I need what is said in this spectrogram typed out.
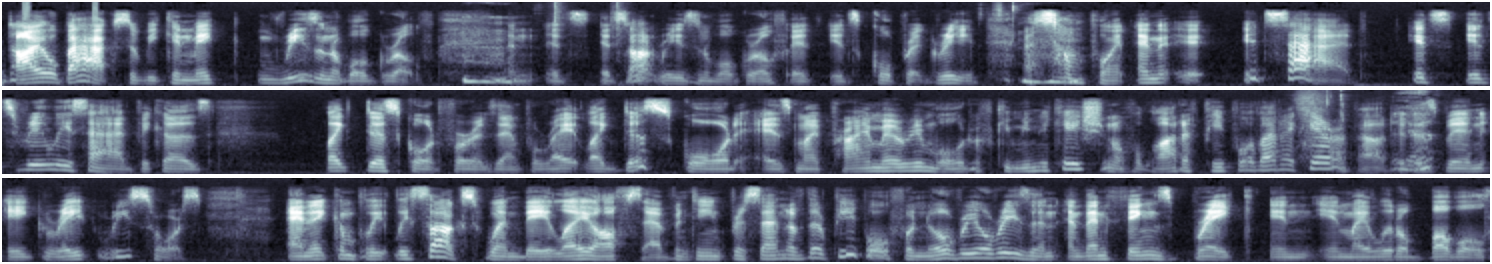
dial back so we can make reasonable growth. Mm-hmm. And it's it's not reasonable growth it, it's corporate greed at mm-hmm. some point. And it, it's sad. It's it's really sad because like discord for example right? Like discord is my primary mode of communication with a lot of people that i care about. It Yeah. has been a great resource and it completely sucks when they lay off 17% of their people for no real reason and then things break in in my little bubble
